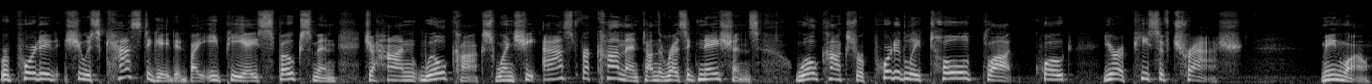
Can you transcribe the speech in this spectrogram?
reported she was castigated by EPA spokesman Jahan Wilcox when she asked for comment on the resignations. Wilcox reportedly told Plott, quote, you're a piece of trash. Meanwhile,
